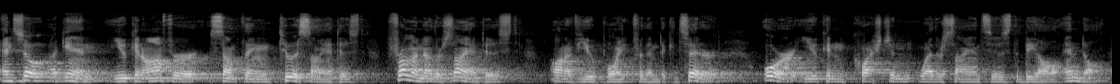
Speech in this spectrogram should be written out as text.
And so, again, you can offer something to a scientist from another scientist on a viewpoint for them to consider, or you can question whether science is the be all end all.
